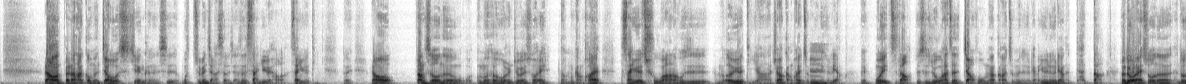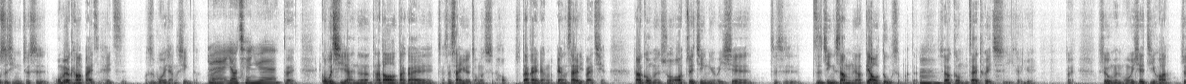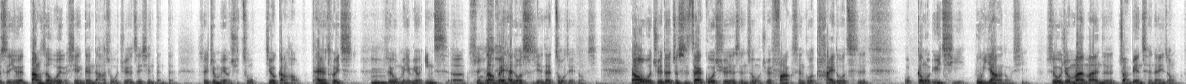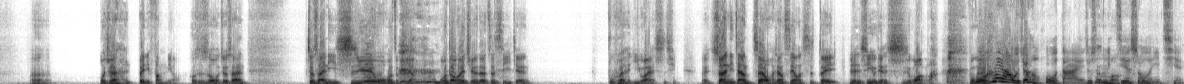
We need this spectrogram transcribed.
然后本来他跟我们交货时间可能是我随便假设，假设三月好了，三月底，对。然后当时候呢，我我们合伙人就会说，哎、那我们赶快三月初啊，或是什么二月底啊，就要赶快准备那个量。对，我也知道，就是如果他真的叫货，我们要赶快准备那个量，因为那个量很很大。而对我来说呢，很多事情就是我没有看到白纸黑字，我是不会相信的。对，要签约。对果不其然呢，他到大概假设三月中的时候，就大概两两三个礼拜前，他要跟我们说，哦，最近有一些就是资金上要调度什么的，嗯所以要跟我们再推迟一个月。对，所以我们某一些计划，就是因为当时我有先跟大家说，我觉得这先等等，所以就没有去做。结果刚好他要推迟，嗯所以我们也没有因此而浪费太多时间在做这些东西。然后我觉得就是在过去的人生中，我觉得发生过太多次我跟我预期不一样的东西，所以我就慢慢的转变成那一种，嗯、我觉得很被你放鸟，或是说我就算就算你失约我或怎么样的，我都会觉得这是一件不会很意外的事情。对，虽然你这样，虽然我好像思想，是对人性有点失望啦，不过不会啊，我觉得很豁达哎、就是你接受了一切，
